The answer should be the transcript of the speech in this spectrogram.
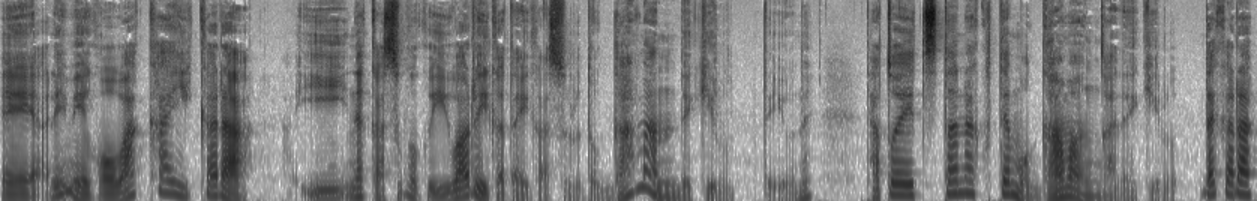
えー、ある意味こう若いから、いい、なんかすごく悪い言い方いかすると我慢できるっていうね。たとえ拙くても我慢ができる。だから、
